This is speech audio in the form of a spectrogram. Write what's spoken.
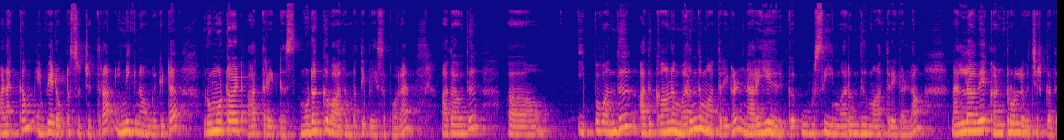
வணக்கம். என் பேர் டாக்டர் சுசித்ரா. இன்றைக்கி நான் உங்ககிட்ட ருமோட்டாய்டு ஆர்த்ரைட்டிஸ் முடக்குவாதம் பற்றி பேச போகிறேன் அதாவது இப்போ வந்து அதுக்கான மருந்து மாத்திரைகள் நிறைய இருக்குது ஊசி மருந்து மாத்திரைகள்லாம் நல்லாவே கண்ட்ரோலில் வச்சுருக்குது.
